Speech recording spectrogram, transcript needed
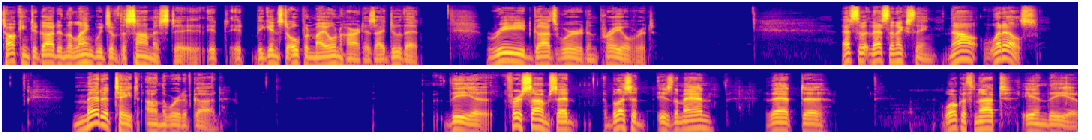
talking to God in the language of the psalmist. It, uh, it, it begins to open my own heart as I do that. Read God's word and pray over it. That's the, that's the next thing. Now, what else? Meditate on the word of God. The uh, first psalm said, Blessed is the man that uh, walketh not in the uh,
